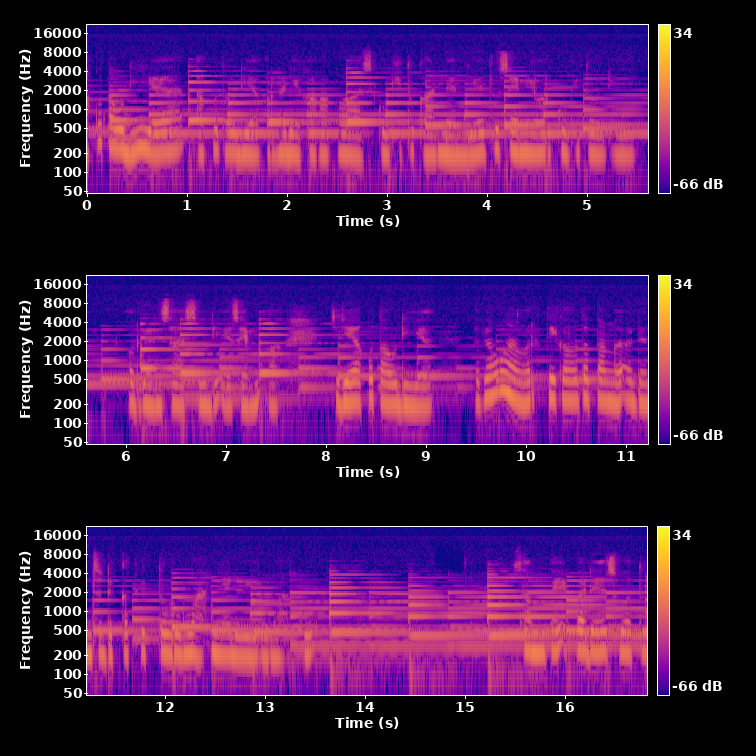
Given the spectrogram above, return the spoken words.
aku tahu dia. Aku tahu dia karena dia kakak kelasku gitu kan. Dan dia tuh seniorku gitu di organisasi di SMA jadi aku tahu dia. Tapi aku nggak ngerti kalau tetanggaan dan sedekat itu rumahnya dari rumahku. Sampai pada suatu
